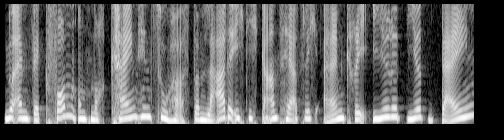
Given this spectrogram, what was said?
nur ein Weg von und noch kein hinzu hast, dann lade ich dich ganz herzlich ein, kreiere dir dein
